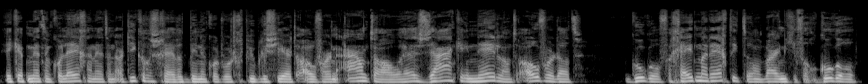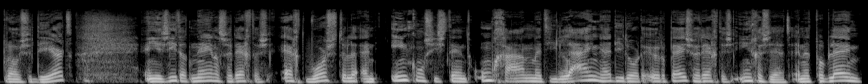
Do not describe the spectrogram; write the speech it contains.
ik heb met een collega net een artikel geschreven dat binnenkort wordt gepubliceerd over een aantal hè, zaken in Nederland over dat Google vergeet me recht, die, waar in ieder geval Google procedeert. En je ziet dat Nederlandse rechters echt worstelen en inconsistent omgaan met die lijn hè, die door de Europese recht is ingezet. En het probleem.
